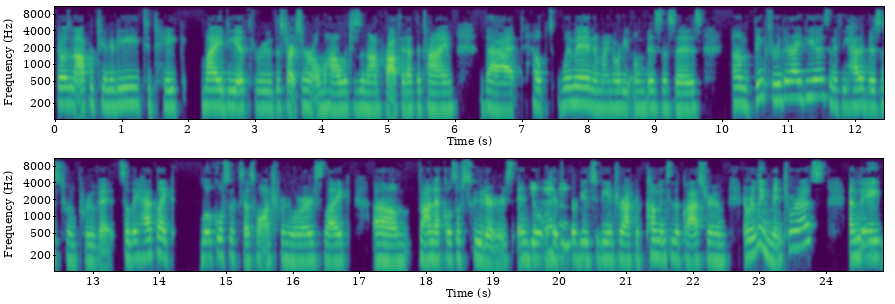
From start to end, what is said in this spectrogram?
there was an opportunity to take my idea through the Start Center Omaha, which is a nonprofit at the time that helped women and minority owned businesses um, think through their ideas and if you had a business to improve it. So they had like local successful entrepreneurs like um, Don Eckles of Scooters and Bill yeah. Hibbs for B2B Interactive come into the classroom and really mentor us. And Ooh. they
